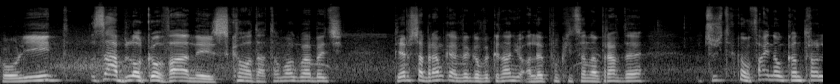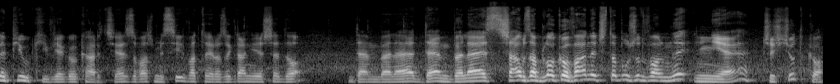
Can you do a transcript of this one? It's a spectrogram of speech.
Hulit zablokowany, szkoda, to mogła być pierwsza bramka w jego wykonaniu, ale póki co naprawdę czuć taką fajną kontrolę piłki w jego karcie. Zobaczmy Silva, tutaj rozegranie jeszcze do Dembele, Dembele, strzał zablokowany, czy to był rzut wolny? Nie, czyściutko.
